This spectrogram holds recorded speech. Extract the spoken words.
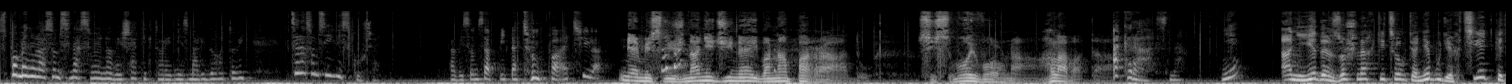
Spomenula som si na svoje nové šaty, ktoré dnes mali dohotoviť. Chcela som si ich vyskúšať. Aby som sa pýta, čo páčila. Nemyslíš na nič iné, iba na parádu. Si svojvoľná, hlavatá. A krásna, nie? Ani jeden zo šľachticov ťa nebude chcieť, keď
